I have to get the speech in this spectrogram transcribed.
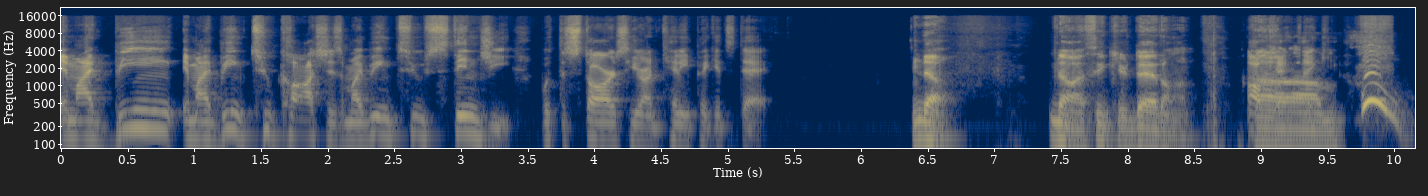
am I being am I being too cautious? Am I being too stingy with the stars here on Kenny Pickett's day? No, no, I think you're dead on. Okay, um, you.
